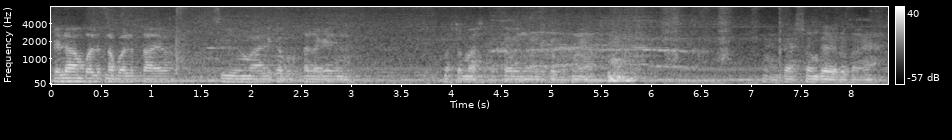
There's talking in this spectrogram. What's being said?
Kailangan balot na balot tayo. Kasi yung malikabok talaga yun. Masama sa katawan ng alikabok na yan. Yan, tapos sombrero tayo.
